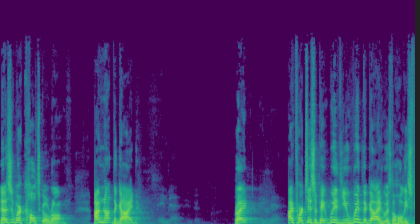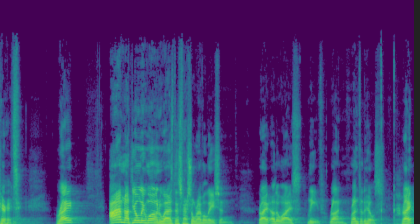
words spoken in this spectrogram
Now, this is where cults go wrong. I'm not the guide. Amen. Right? Amen. I participate with you with the guide who is the Holy Spirit. Right? I'm not the only one who has the special revelation. Right? Otherwise, leave, run, run for the hills. Right?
